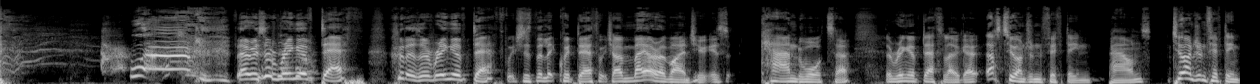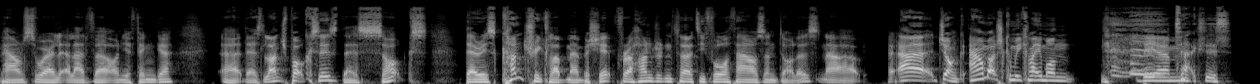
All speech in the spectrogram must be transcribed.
What? There is a ring of death. There's a ring of death, which is the liquid death, which I may remind you is canned water. The ring of death logo. That's two hundred and fifteen pounds. Two hundred and fifteen pounds to wear a little advert on your finger. Uh, there's lunchboxes. There's socks. There is country club membership for one hundred and thirty-four thousand dollars. Now, uh, John, how much can we claim on the um Taxes.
